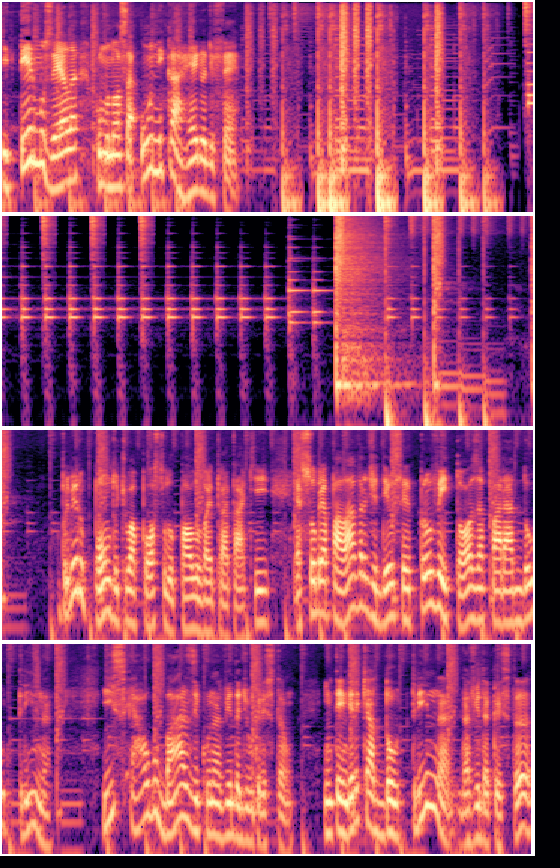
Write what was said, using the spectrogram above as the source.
e termos ela como nossa única regra de fé. Primeiro ponto que o apóstolo Paulo vai tratar aqui é sobre a palavra de Deus ser proveitosa para a doutrina. Isso é algo básico na vida de um cristão. Entender que a doutrina da vida cristã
